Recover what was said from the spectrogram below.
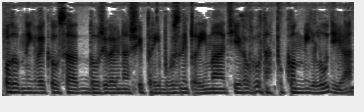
Podobných vekov sa dožívajú naši príbuzní primáti, alebo napokon my ľudia,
